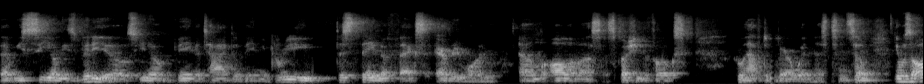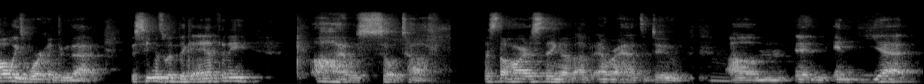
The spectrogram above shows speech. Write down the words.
that we see on these videos, you know, being attacked and being aggrieved, this thing affects everyone, um, all of us, especially the folks who have to bear witness. And so it was always working through that. The sequence with Big Anthony, oh, it was so tough. That's the hardest thing I've, I've ever had to do. Mm. Um, and, and yet,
